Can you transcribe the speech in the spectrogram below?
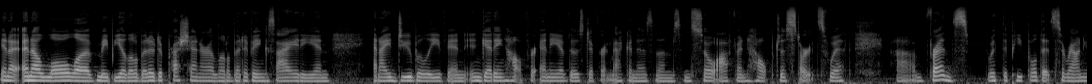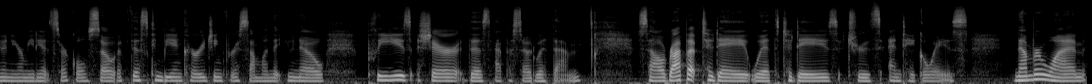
in a, in a lull of maybe a little bit of depression or a little bit of anxiety. And and I do believe in in getting help for any of those different mechanisms. And so often help just starts with um, friends, with the people that surround you in your immediate circle. So if this can be encouraging for someone that you know, please share this episode with them. So I'll wrap up today with today's truths and takeaways. Number one,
